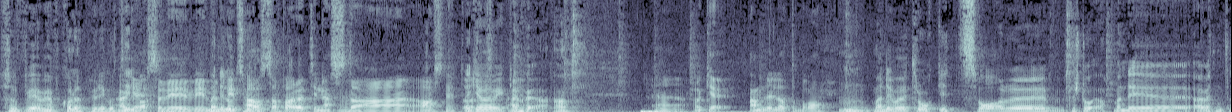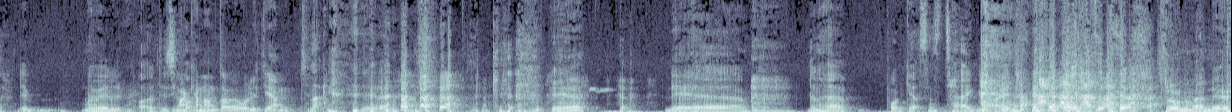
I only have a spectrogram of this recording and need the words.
Så får jag, vi får kolla upp hur det går till. Okej, så vi, vi, Men det vi pausar på det till nästa avsnitt då. det kan vi kanske göra. Ja. Eh, Okej, ja, men det låter bra. Mm, men det var ju ett tråkigt svar eh, förstår jag. Men det, jag vet inte. Det, nu är det, ja, det Man kan inte ha roligt jämt. Nej, det är det. det, det är den här podcastens tagline. Från och med nu.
